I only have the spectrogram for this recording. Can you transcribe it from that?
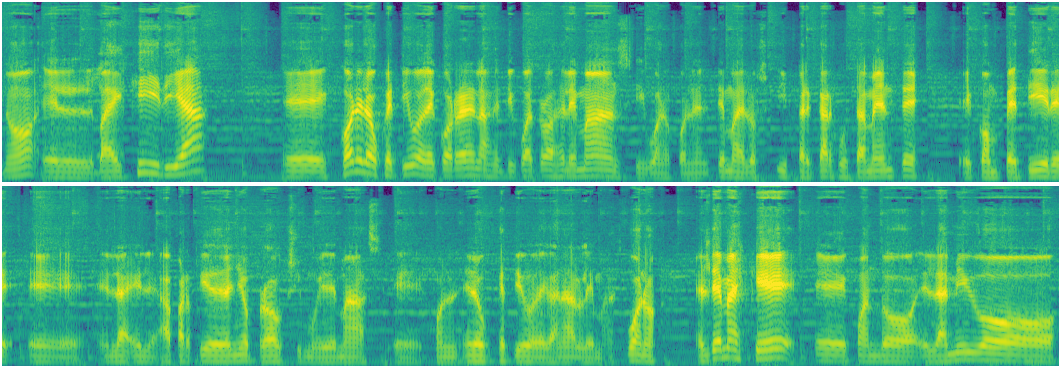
¿no? El Valkyria, eh, con el objetivo de correr en las 24 horas de Le Mans y bueno, con el tema de los hipercar justamente, eh, competir a partir del año próximo y demás, con el objetivo de ganar Le Mans. Bueno, el tema es que cuando el amigo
